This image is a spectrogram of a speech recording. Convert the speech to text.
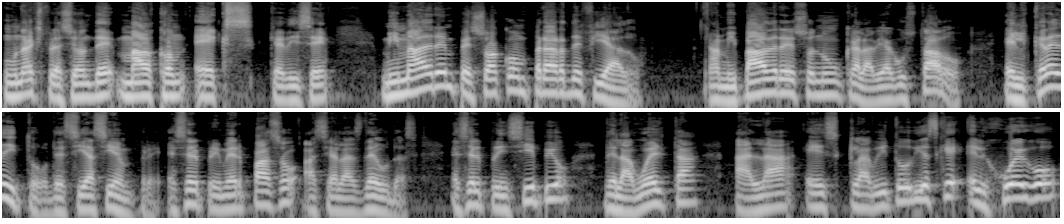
una expresión de Malcolm X que dice, mi madre empezó a comprar de fiado. A mi padre eso nunca le había gustado. El crédito, decía siempre, es el primer paso hacia las deudas. Es el principio de la vuelta a la esclavitud. Y es que el juego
